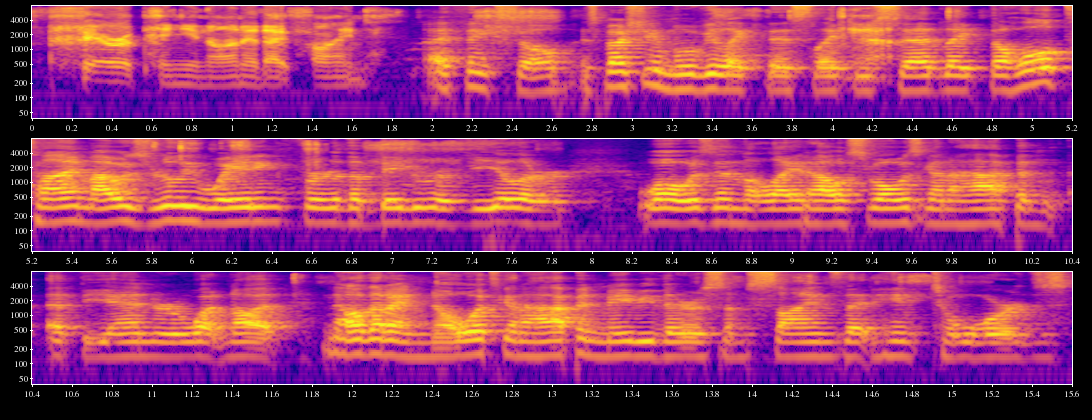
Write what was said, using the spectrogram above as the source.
fair opinion on it, I find. I think so, especially a movie like this. Like you said, like the whole time I was really waiting for the big reveal or what was in the lighthouse, what was gonna happen at the end or whatnot. Now that I know what's gonna happen, maybe there are some signs that hint towards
